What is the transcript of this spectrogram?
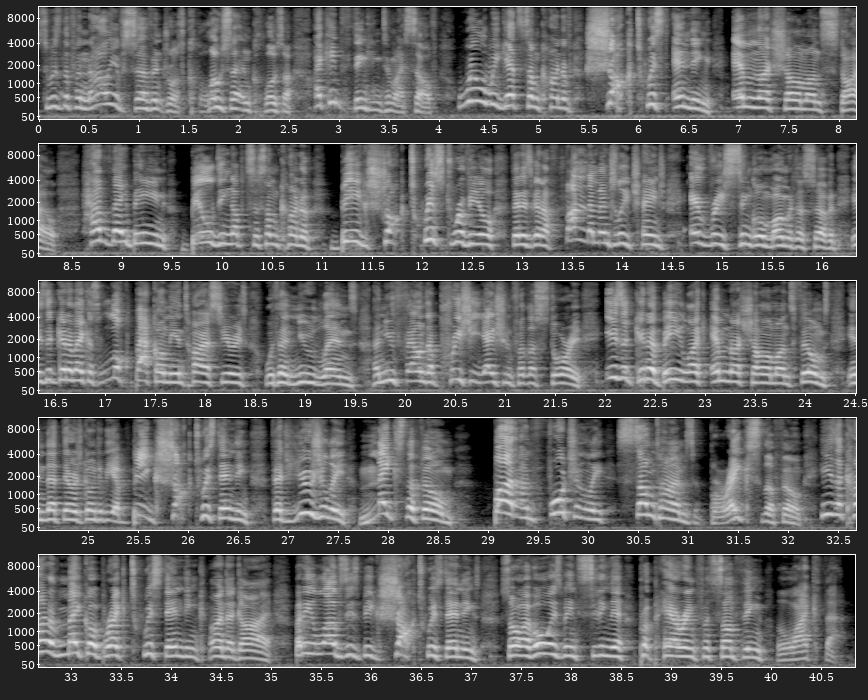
So as the finale of Servant draws closer and closer, I keep thinking to myself, will we get some kind of shock twist ending M. Night Shyamalan style? Have they been building up to some kind of big shock twist reveal that is going to fundamentally change every single moment of Servant? Is it going to make us look back on the entire series with a new lens, a newfound appreciation for the story? Is it going to be like M. Night Shyamalan's films in that there is going to be a big shock twist ending that usually makes the film but unfortunately sometimes breaks the film. He's a kind of make or break twist ending kind of guy, but he loves his big shock twist endings, so I've always been sitting there preparing for something like that.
